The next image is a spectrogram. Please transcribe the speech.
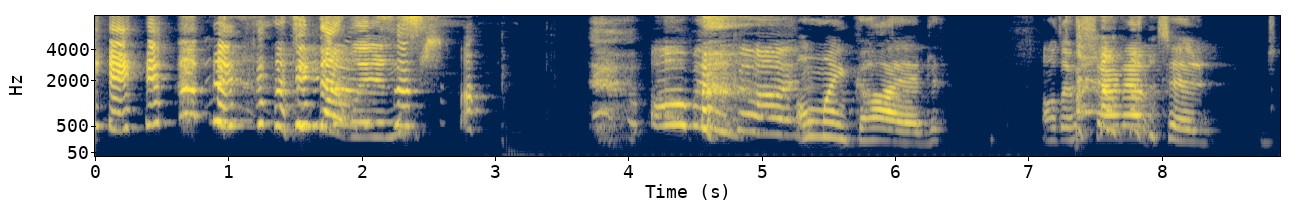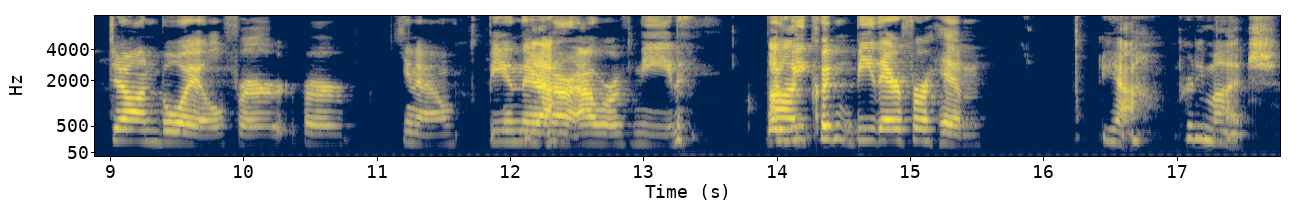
Okay. I think that wins. Oh my god. Oh my god. Although shout out to John Boyle for for you know being there in our hour of need when Uh, we couldn't be there for him. Yeah, pretty much.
